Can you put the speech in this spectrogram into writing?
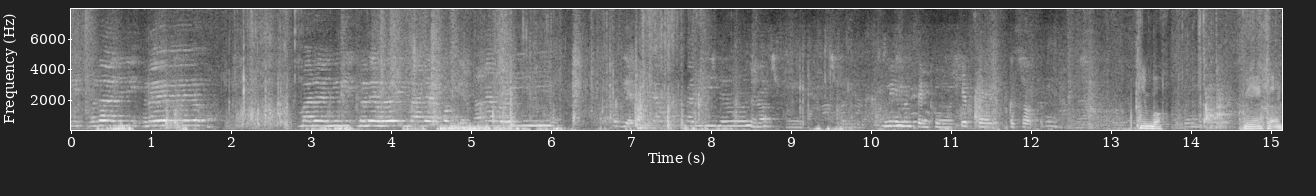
นี่มาเลยนี่มาเลยมา เลยมาเลยเฮ้ยมาเลยเขาเขียมาแล้วเฮ้ยเขาเขียมาแล้วไปดีเนอะเนาะนี่มันเป็นถุงเก็บใส่กระสอบก็ได้นี่บ่มีอย่างเขิน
